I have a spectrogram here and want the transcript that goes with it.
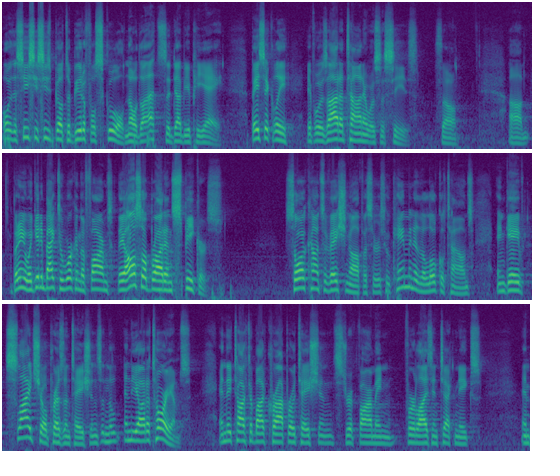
Oh, the CCC's built a beautiful school. No, that's the WPA. Basically, if it was out of town, it was the C's. So, um, but anyway, getting back to working the farms, they also brought in speakers, soil conservation officers who came into the local towns and gave slideshow presentations in the, in the auditoriums. And they talked about crop rotation, strip farming, fertilizing techniques, and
